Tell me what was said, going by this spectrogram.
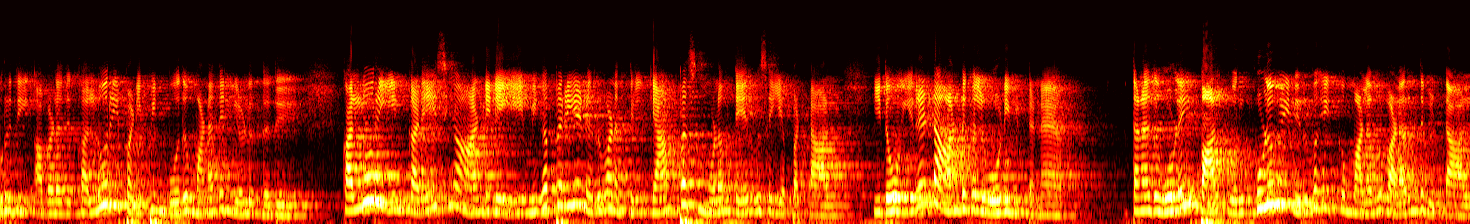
உறுதி அவளது கல்லூரி படிப்பின் போது மனதில் எழுந்தது. கல்லூரியின் கடைசி ஆண்டிலேயே மிகப்பெரிய நிறுவனத்தில் கேம்பஸ் மூலம் தேர்வு செய்யப்பட்டாள். இதோ இரண்டு ஆண்டுகள் ஓடிவிட்டன. தனது உழைப்பால் ஒரு குழுவை நிர்வகிக்கும் அளவு வளர்ந்து விட்டாள்.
